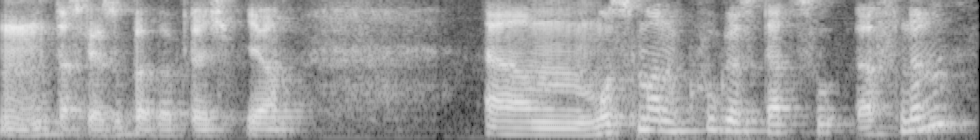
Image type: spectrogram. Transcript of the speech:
Hm, das wäre super, wirklich, ja. Ähm, muss man QGIS dazu öffnen?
